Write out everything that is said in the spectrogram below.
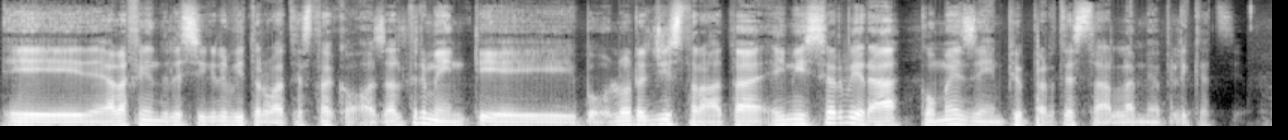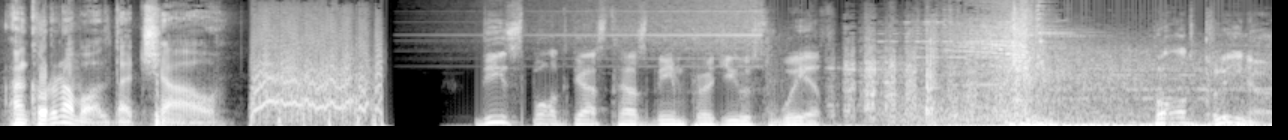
e alla fine delle sigle vi trovate sta cosa, altrimenti boh, l'ho registrata e mi servirà come esempio per testare la mia applicazione. Ancora una volta, ciao. This podcast has been produced with Pod Cleaner.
